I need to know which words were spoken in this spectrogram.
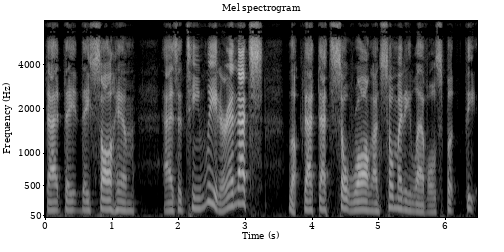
that they they saw him as a team leader, and that's look that that's so wrong on so many levels. But the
